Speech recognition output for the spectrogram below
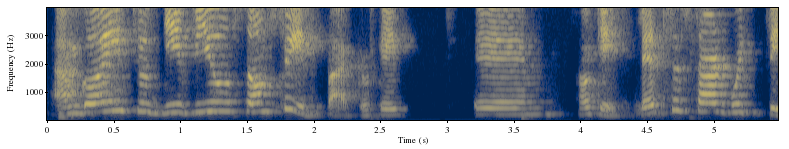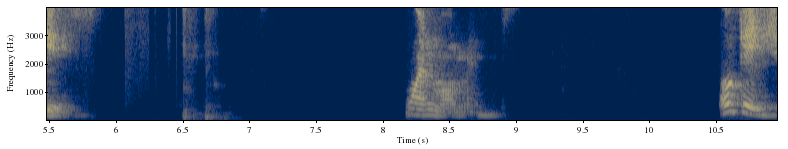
I'm going to give you some feedback, okay? Um, okay, let's start with this. One moment. Okay,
